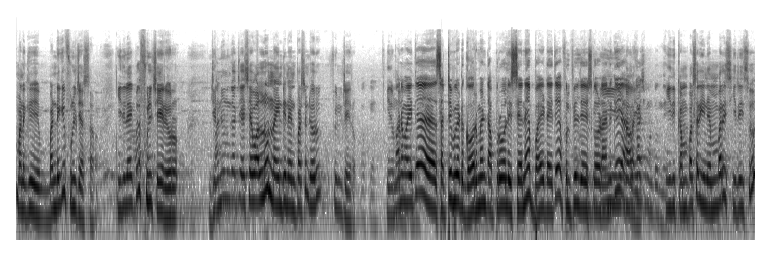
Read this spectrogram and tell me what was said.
మనకి బండికి ఫుల్ చేస్తారు. ఇది లేకపోతే ఫుల్ చేయరు ఎవరు. జెన్యున్గా చేసే వాళ్ళు నైంటీ నైన్ పర్సెంట్ ఎవరు ఫుల్ చేయరు. ఇది మనం అయితే సర్టిఫికేట్ గవర్నమెంట్ అప్రూవల్ ఇస్తేనే బయట అయితే ఫుల్ఫిల్ చేసుకోవడానికి అవకాశం ఉంటుంది. ఇది కంపల్సరీ ఈ నెంబర్ ఈ సిరీస్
